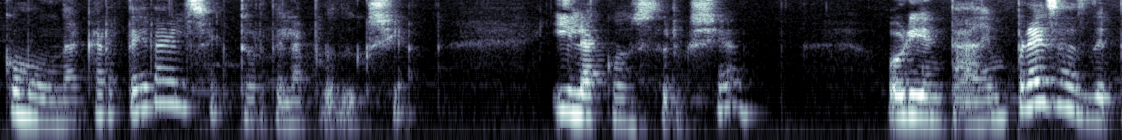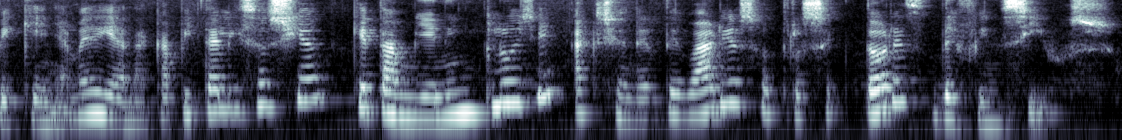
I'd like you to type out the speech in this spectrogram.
como una cartera del sector de la producción y la construcción, orientada a empresas de pequeña mediana capitalización que también incluye acciones de varios otros sectores defensivos.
